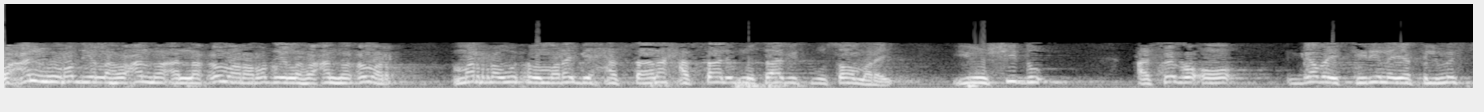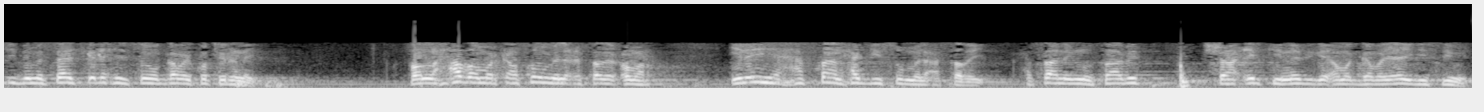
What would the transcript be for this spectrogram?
canhu radi allahu canhu ana cumara radi allahu canhu cumar mara wuxuu maray bixasaana xasaan ibnu haabit buu soo maray yunshidu isaga oo gabay tirinaya fi lmasjidi masaajidka dhexdiisa isagoo gabay ku tirinaya falaxada markaasuu milicsaday cumar ilayhi xasaan xaggiisuu milicsaday xasaan ibnu haabit shaacirkii nebiga ama gabayaygiisii wey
